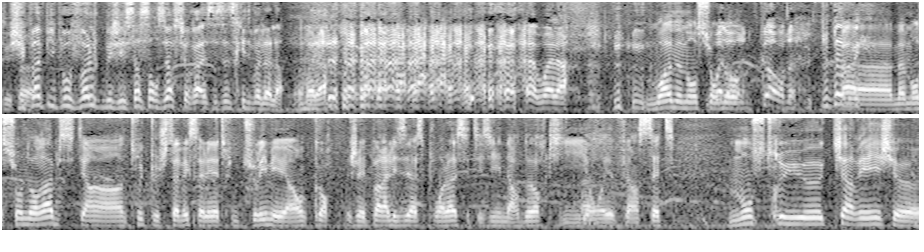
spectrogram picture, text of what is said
je suis pas pipo folk, mais j'ai 500 heures sur Assassin's Creed Valhalla. Voilà. voilà. Moi, ma mention. Tout à fait. ma honorable, c'était un truc que je savais que ça allait être une tuerie, mais encore, j'avais pas réalisé à ce point-là. C'était Zilin Ardor qui ont fait un set monstrueux, carré, euh,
